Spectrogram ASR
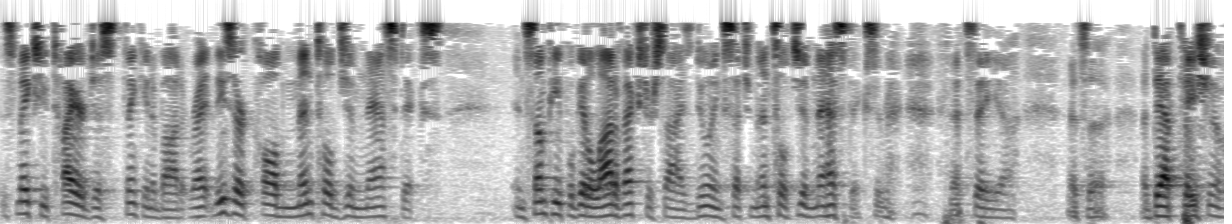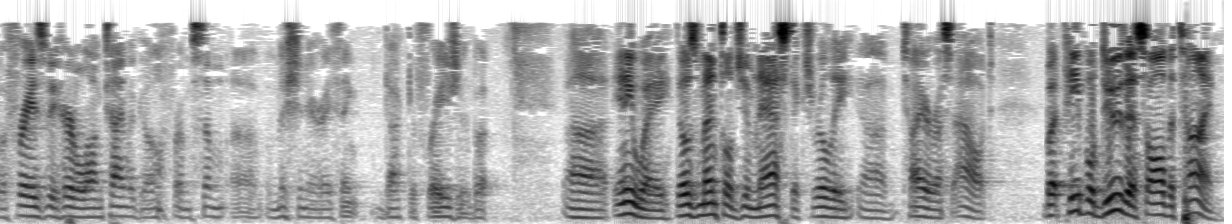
this makes you tired just thinking about it, right? These are called mental gymnastics. And some people get a lot of exercise doing such mental gymnastics. that's a, uh, that's a adaptation of a phrase we heard a long time ago from some uh, missionary, I think Dr. Frazier. But uh, anyway, those mental gymnastics really uh, tire us out. But people do this all the time.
